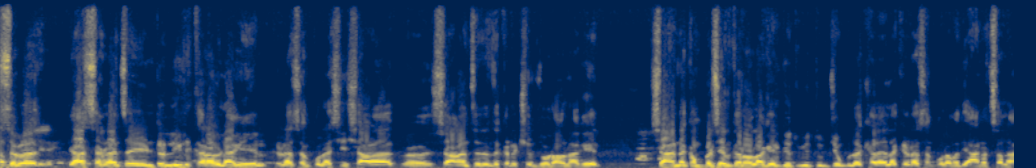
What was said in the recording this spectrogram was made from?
सगळं त्या सगळ्यांचं इंटरलिंक करावं लागेल. क्रीडा संकुलाशी शाळा शाळांचं त्यांचं कनेक्शन जोडावं लागेल. शाळांना कंपल्शन करावं लागेल की तुम्ही तुमची मुलं खेळायला क्रीडा संकुलामध्ये आणत चला.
